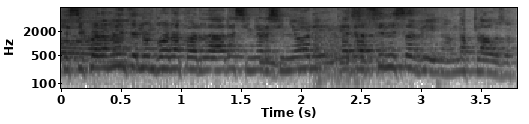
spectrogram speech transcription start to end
che sicuramente non vorrà parlare, signore e signori, ragazzini Savina, un applauso.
